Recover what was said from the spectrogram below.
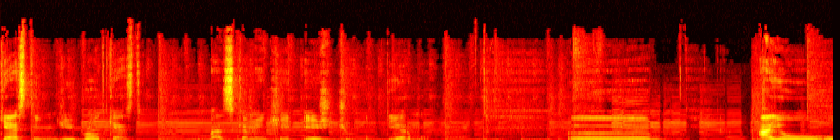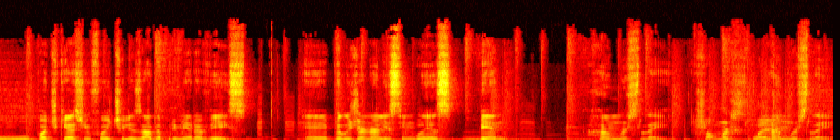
casting de broadcasting. Basicamente este o termo. Ahn, aí o, o podcasting foi utilizado a primeira vez é, pelo jornalista inglês Ben Hammersley. SummerSlay. Hammersley.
